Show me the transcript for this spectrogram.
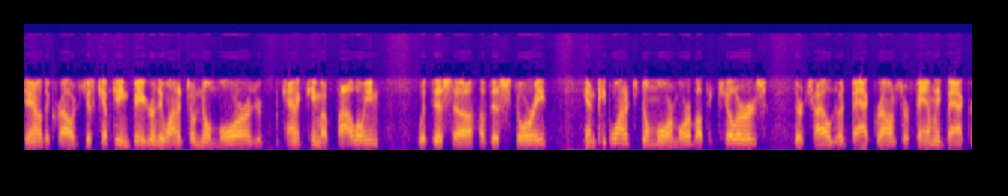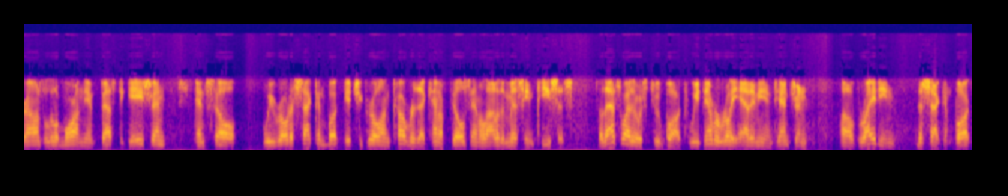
you know, the crowds just kept getting bigger. They wanted to know more. There kind of came a following with this uh, of this story, and people wanted to know more, more about the killers, their childhood backgrounds, their family backgrounds, a little more on the investigation. And so we wrote a second book, Gitchie Girl Uncovered, that kind of fills in a lot of the missing pieces. So that's why there was two books. We never really had any intention of writing the second book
